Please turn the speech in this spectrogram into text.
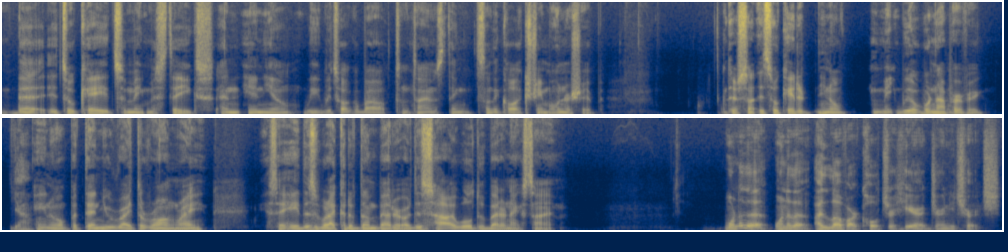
that it's okay to make mistakes and, and you know we, we talk about sometimes thing, something called extreme ownership there's some, it's okay to you know make, we, we're not perfect Yeah. you know but then you right the wrong right you say hey this is what i could have done better or this is how i will do better next time one of the one of the I love our culture here at Journey Church.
